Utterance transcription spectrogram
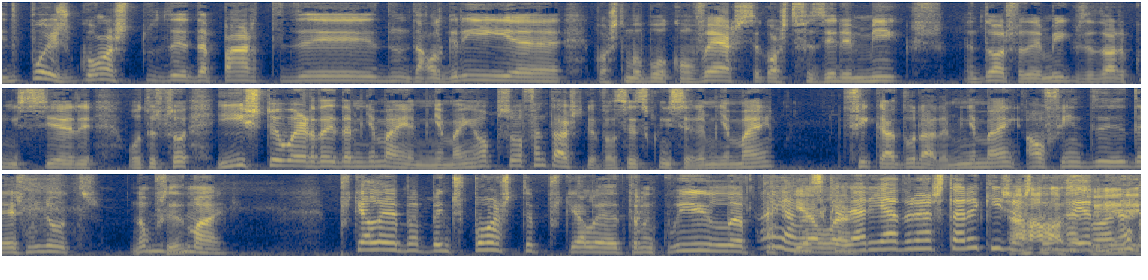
e depois gosto de, da parte de, de, da alegria, gosto de uma boa conversa, gosto de fazer amigos, adoro fazer amigos, adoro conhecer outras pessoas. E isto eu herdei da minha mãe. A minha mãe é uma pessoa fantástica. Você se conhecer a minha mãe, fica a adorar a minha mãe ao fim de 10 minutos. Não precisa de uhum. mais. Porque ela é bem disposta, porque ela é tranquila, porque ah, ela, ela... se calhar ia adorar estar aqui, já Ah, estou a ver. sim.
